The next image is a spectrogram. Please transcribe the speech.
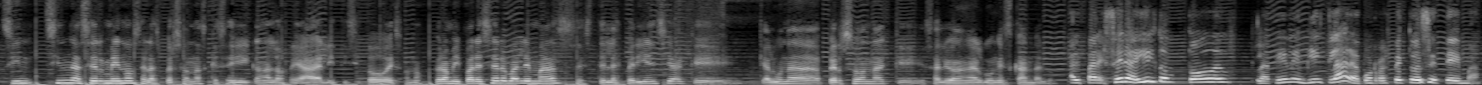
sin, sin hacer menos a las personas que se dedican a los realities y todo eso, ¿no? Pero a mi parecer vale más este, la experiencia que, que alguna persona que salió en algún escándalo. Al parecer a Hilton todo la tienen bien clara con respecto a ese tema.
